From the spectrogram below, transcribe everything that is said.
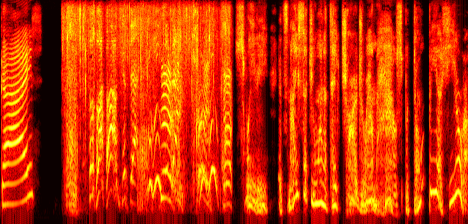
Guys? get that. Woohoo, Yeah. get that. Uh, Sweetie, it's nice that you want to take charge around the house, but don't be a hero.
